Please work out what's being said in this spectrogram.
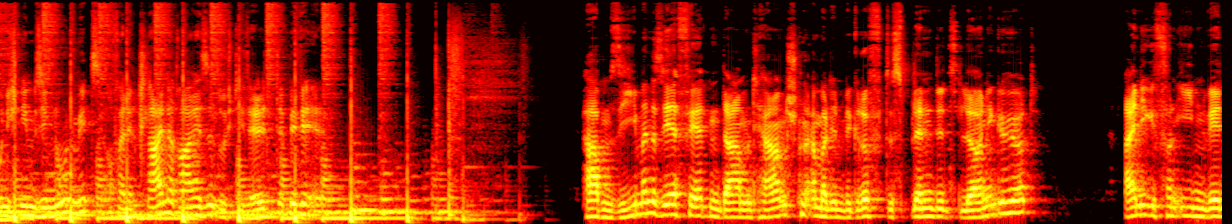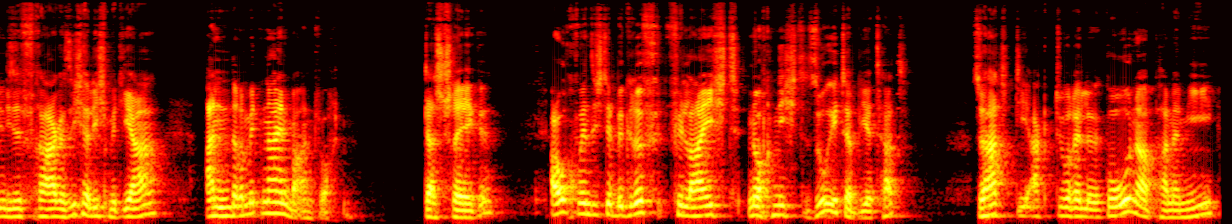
und ich nehme Sie nun mit auf eine kleine Reise durch die Welt der BWL. Haben Sie, meine sehr verehrten Damen und Herren, schon einmal den Begriff des Blended Learning gehört? Einige von Ihnen werden diese Frage sicherlich mit Ja, andere mit Nein beantworten. Das Schräge, auch wenn sich der Begriff vielleicht noch nicht so etabliert hat, so hat die aktuelle Corona-Pandemie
